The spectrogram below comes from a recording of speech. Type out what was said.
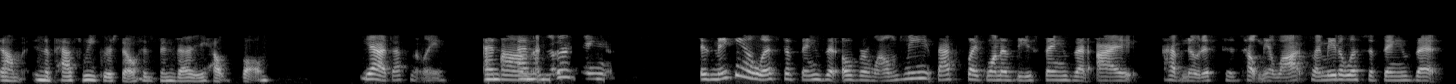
um, in the past week or so has been very helpful. Yeah, definitely. And, um, and another thing is making a list of things that overwhelmed me. That's like one of these things that I have noticed has helped me a lot. So I made a list of things that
